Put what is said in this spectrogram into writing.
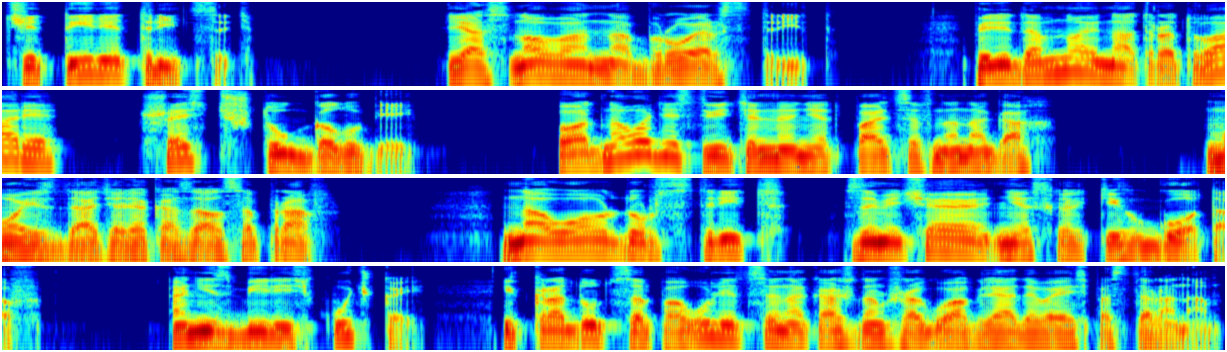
4.30. Я снова на Бруэр-стрит. Передо мной на тротуаре шесть штук голубей. У одного действительно нет пальцев на ногах. Мой издатель оказался прав. На Уордур-стрит замечаю нескольких готов. Они сбились кучкой и крадутся по улице на каждом шагу, оглядываясь по сторонам.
